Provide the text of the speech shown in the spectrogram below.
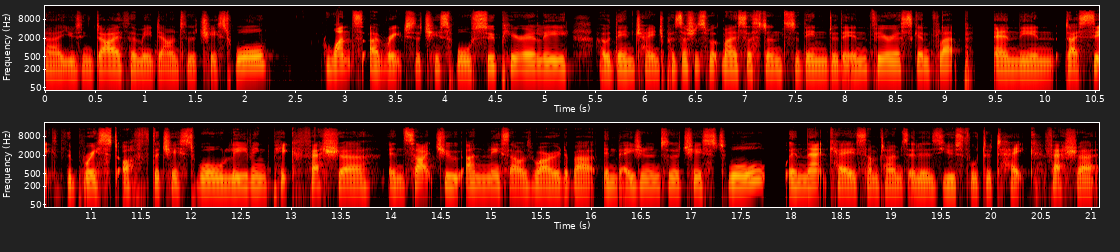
uh, using diathermy down to the chest wall. Once I've reached the chest wall superiorly, I would then change positions with my assistants to then do the inferior skin flap and then dissect the breast off the chest wall, leaving pec fascia in situ unless I was worried about invasion into the chest wall in that case, sometimes it is useful to take fascia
